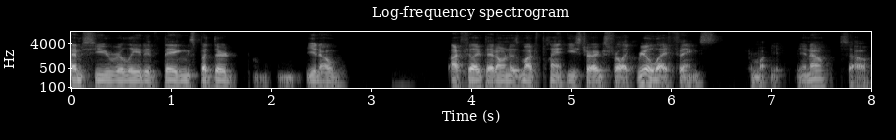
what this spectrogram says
MCU related things, but they're, you know, I feel like they don't as much plant Easter eggs for like real life things, from you know. So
